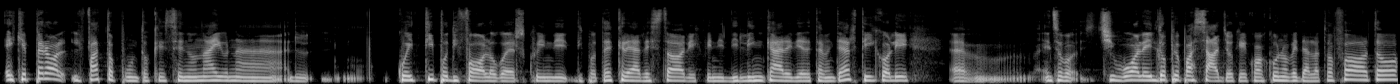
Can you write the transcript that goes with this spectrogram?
è che però il fatto appunto che se non hai una, quel tipo di followers, quindi di poter creare storie, quindi di linkare direttamente articoli, ehm, insomma, ci vuole il doppio passaggio che qualcuno veda la tua foto,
